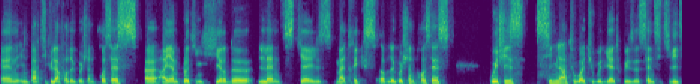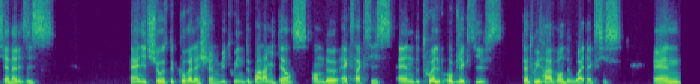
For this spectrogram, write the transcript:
And in particular for the Gaussian process, uh, I am plotting here the length scales matrix of the Gaussian process which is similar to what you would get with a sensitivity analysis. And it shows the correlation between the parameters on the x-axis and the 12 objectives that we have on the y-axis. And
